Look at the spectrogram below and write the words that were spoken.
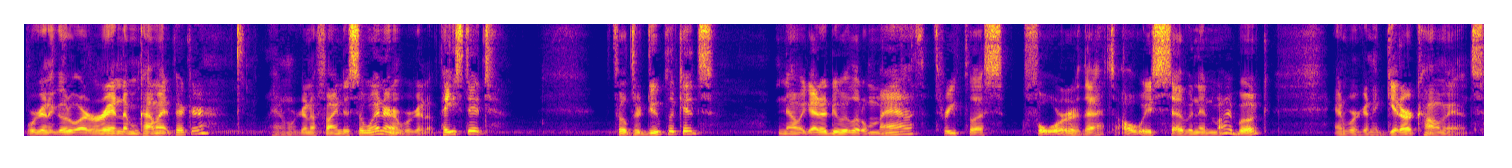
We're going to go to our random comment picker and we're going to find us a winner. We're going to paste it, filter duplicates. Now we got to do a little math. 3 plus 4, that's always 7 in my book. And we're going to get our comments.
